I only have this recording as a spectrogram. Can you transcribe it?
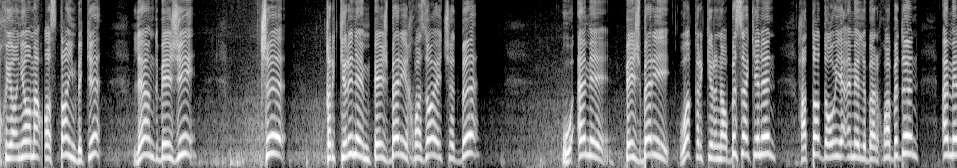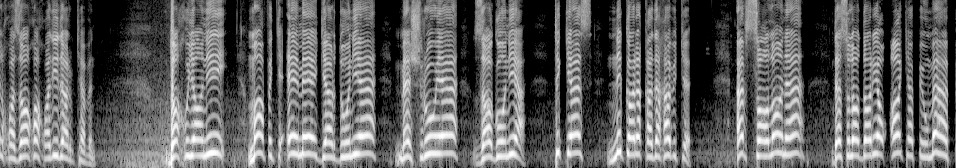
Xuyaniya me astayın bike lem dibêjî çi qirkirinên pêşberî xwezayê çi dibe û em ê pêşberî we qirkirina bisekinin heta dawiyê em ê li ber xwe bidin em ê xweza xwe xwedî derbikevin. Daxuyanî mafek êmê gerdûniye meşrûye zagoniye ti kes nikare qedexe bike. Ev salan e desilatdariya AKP û MHP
